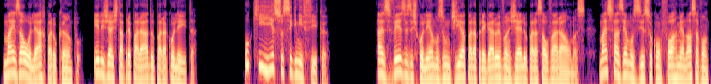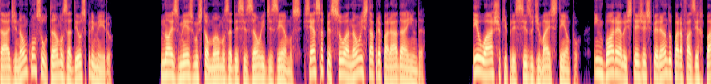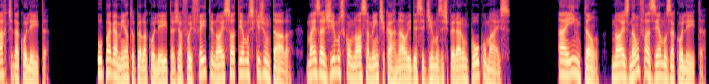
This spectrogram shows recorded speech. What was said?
Mas ao olhar para o campo, ele já está preparado para a colheita. O que isso significa? Às vezes escolhemos um dia para pregar o Evangelho para salvar almas, mas fazemos isso conforme a nossa vontade e não consultamos a Deus primeiro. Nós mesmos tomamos a decisão e dizemos: se essa pessoa não está preparada ainda. Eu acho que preciso de mais tempo, embora ela esteja esperando para fazer parte da colheita. O pagamento pela colheita já foi feito e nós só temos que juntá-la, mas agimos com nossa mente carnal e decidimos esperar um pouco mais. Aí então, nós não fazemos a colheita.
